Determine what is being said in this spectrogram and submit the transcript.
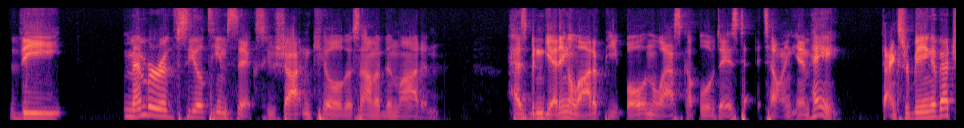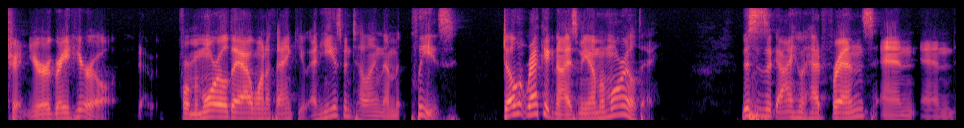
the member of SEAL Team 6 who shot and killed Osama bin Laden has been getting a lot of people in the last couple of days t- telling him, hey, thanks for being a veteran. You're a great hero. For Memorial Day, I want to thank you. And he has been telling them, please don't recognize me on Memorial Day. This is a guy who had friends and, and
